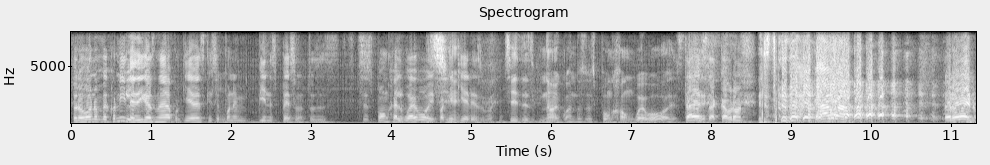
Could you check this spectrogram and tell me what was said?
Pero bueno, mejor ni le digas nada porque ya ves que se ponen bien espeso. Entonces se esponja el huevo y ¿para Sí. qué quieres, güey? Sí, no, y cuando se esponja un huevo. Está, este- está cabrón. Está- Cabrón. Pero bueno,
